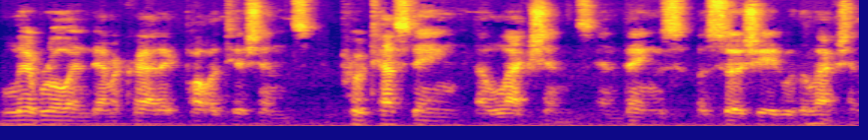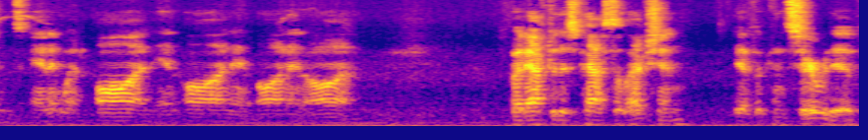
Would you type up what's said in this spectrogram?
liberal and democratic politicians protesting elections and things associated with elections. And it went on and on and on and on. But after this past election, if a conservative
